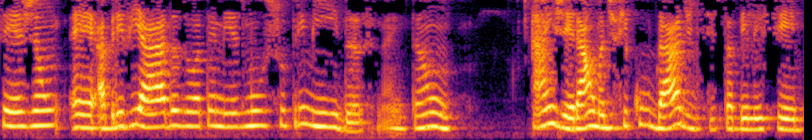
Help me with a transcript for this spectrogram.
sejam é, abreviadas ou até mesmo suprimidas. Né? Então, há em geral uma dificuldade de se estabelecer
